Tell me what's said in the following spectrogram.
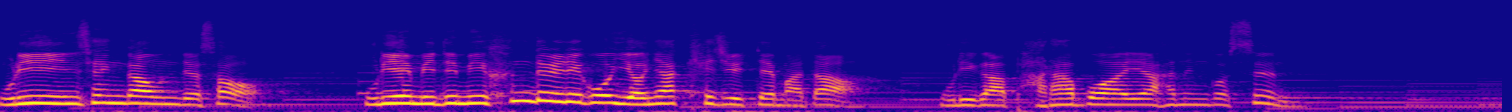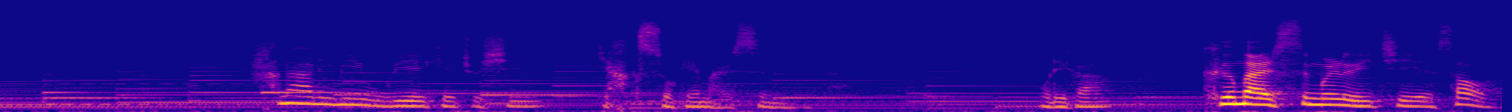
우리 인생 가운데서 우리의 믿음이 흔들리고 연약해질 때마다 우리가 바라보아야 하는 것은 하나님이 우리에게 주신 약속의 말씀입니다. 우리가 그 말씀을 의지해서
